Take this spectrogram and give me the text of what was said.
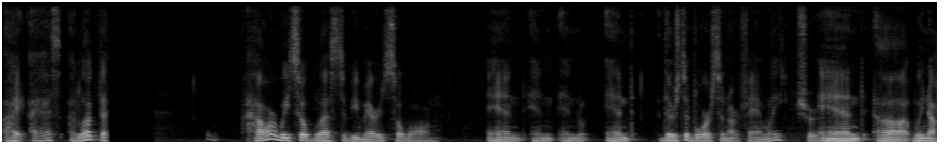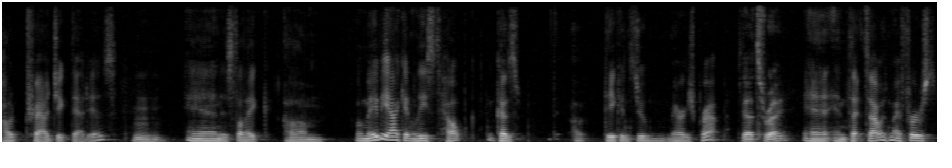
I, I, asked, I looked at how are we so blessed to be married so long? And, and, and, and there's divorce in our family. Sure. And uh, we know how tragic that is. Mhm. And it's like, um, well, maybe I can at least help because uh, deacons do marriage prep. That's right. And, and th- that was my first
